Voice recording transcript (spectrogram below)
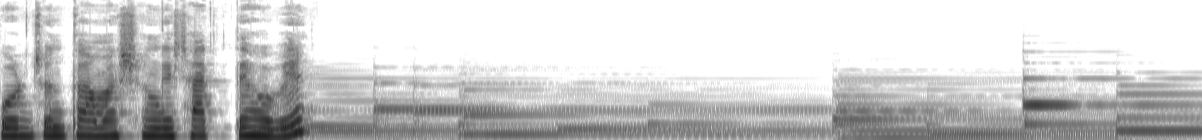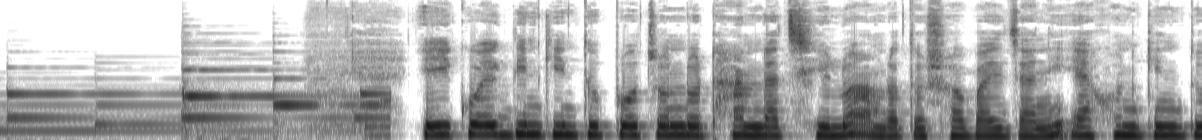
পর্যন্ত আমার সঙ্গে থাকতে হবে। এই কয়েকদিন কিন্তু প্রচণ্ড ঠান্ডা ছিল, আমরা তো সবাই জানি। এখন কিন্তু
